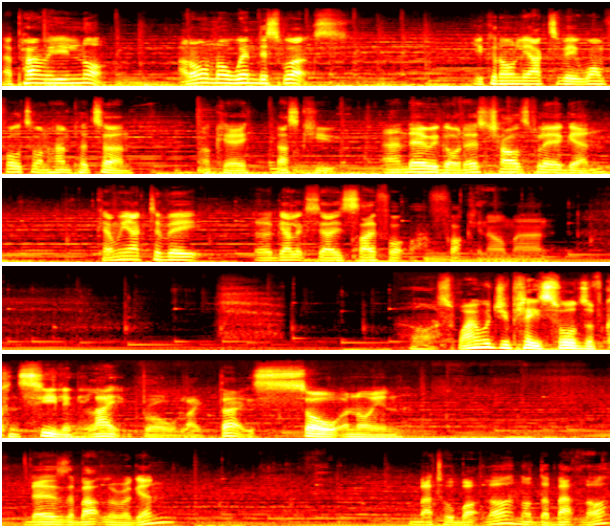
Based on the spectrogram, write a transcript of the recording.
Apparently not. I don't know when this works. You can only activate one Photon Hand per turn. Okay, that's cute. And there we go. There's Child's Play again. Can we activate uh, Galaxy Eyes Cipher? Oh, fucking hell, man. Oh, so why would you play Swords of Concealing Light, bro? Like, that is so annoying. There's the Battler again. Battle Butler, not the Battler.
